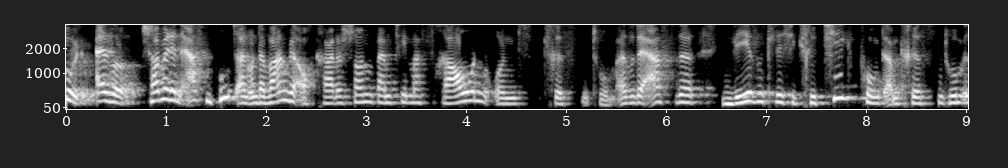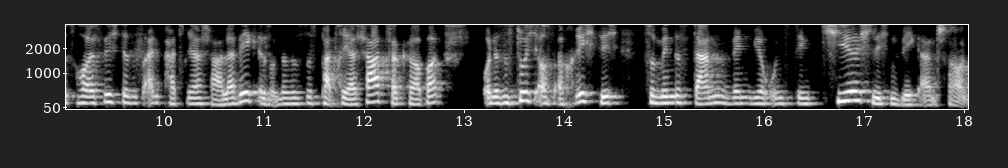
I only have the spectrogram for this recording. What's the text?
Gut, also schauen wir den ersten Punkt an und da waren wir auch gerade schon beim Thema Frauen und Christentum. Also der erste wesentliche Kritikpunkt am Christentum ist häufig, dass es ein patriarchaler Weg ist und dass es das Patriarchat verkörpert. Und es ist durchaus auch richtig, zumindest dann, wenn wir uns den kirchlichen Weg anschauen.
